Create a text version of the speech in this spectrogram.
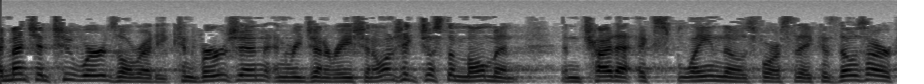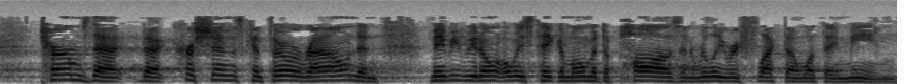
I mentioned two words already, conversion and regeneration. I want to take just a moment and try to explain those for us today because those are terms that, that Christians can throw around and maybe we don't always take a moment to pause and really reflect on what they mean.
